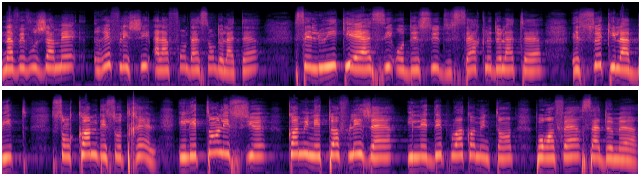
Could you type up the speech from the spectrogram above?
N'avez-vous jamais réfléchi à la fondation de la terre? C'est lui qui est assis au-dessus du cercle de la terre et ceux qui l'habitent sont comme des sauterelles. Il étend les cieux comme une étoffe légère. Il les déploie comme une tente pour en faire sa demeure.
